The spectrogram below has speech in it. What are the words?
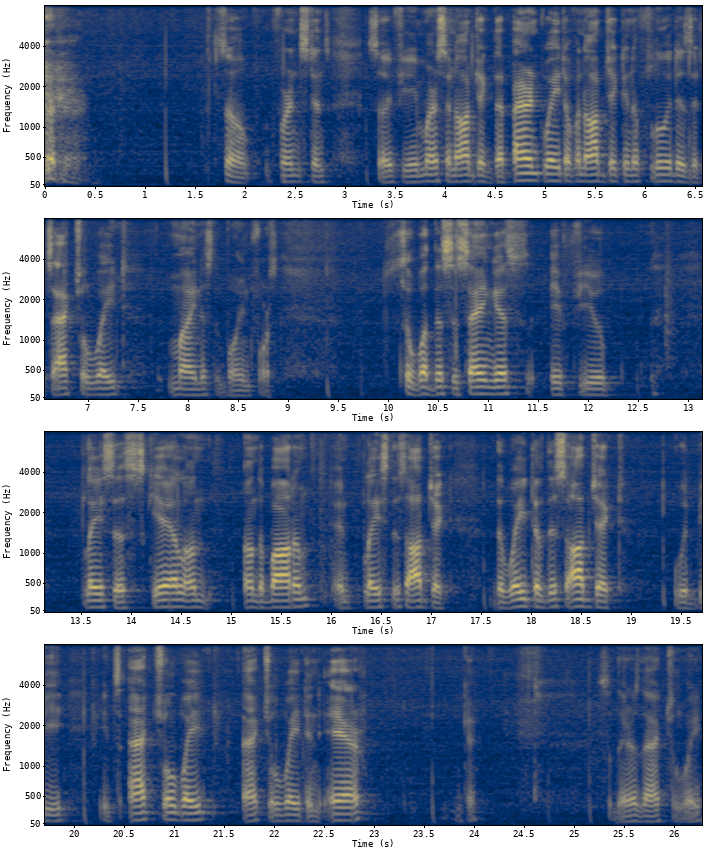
so, for instance, so if you immerse an object, the apparent weight of an object in a fluid is its actual weight minus the buoyant force. So what this is saying is, if you place a scale on, on the bottom and place this object, the weight of this object would be its actual weight, actual weight in air, okay? So there's the actual weight,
